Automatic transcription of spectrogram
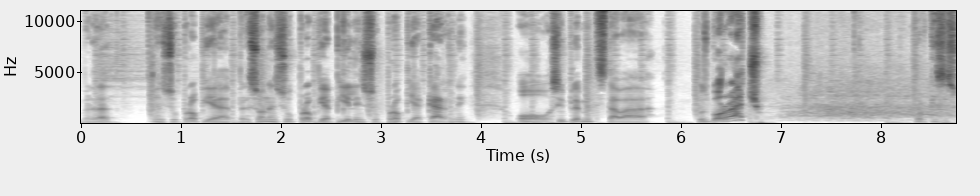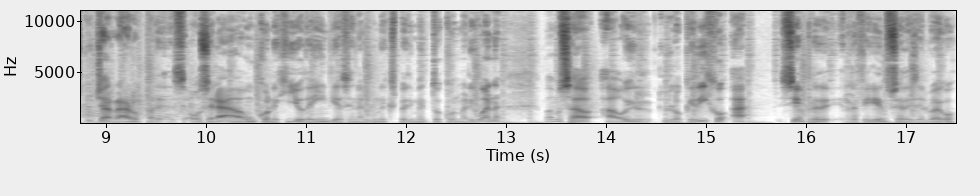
¿verdad? En su propia persona, en su propia piel, en su propia carne, o simplemente estaba pues borracho porque se escucha raro, o será un conejillo de indias en algún experimento con marihuana. Vamos a, oír lo que dijo. Ah, siempre refiriéndose desde luego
